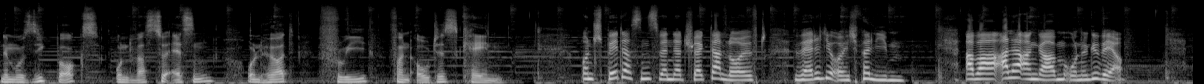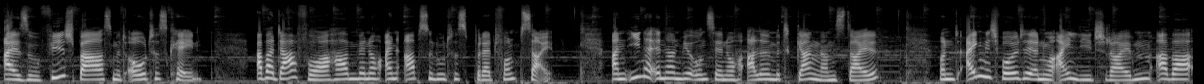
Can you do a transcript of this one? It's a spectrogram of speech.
eine Musikbox und was zu essen und hört Free von Otis Kane. Und spätestens, wenn der Track dann läuft, werdet ihr euch verlieben. Aber alle Angaben ohne Gewähr. Also viel Spaß mit Otis Kane. Aber davor haben wir noch ein absolutes Brett von Psy. An ihn erinnern wir uns ja noch alle mit Gangnam Style. Und eigentlich wollte er nur ein Lied schreiben, aber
